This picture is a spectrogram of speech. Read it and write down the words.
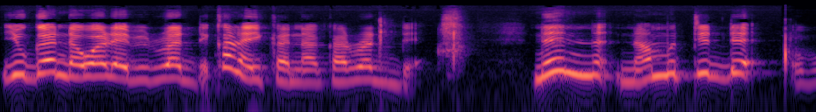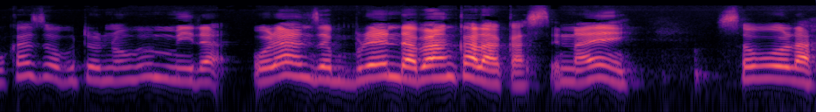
Uganda wala ebirwadde kalayikana akalwadde naye na- namutidde obukazi obutono bumira ola nze brenda bankalakase naye sobola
